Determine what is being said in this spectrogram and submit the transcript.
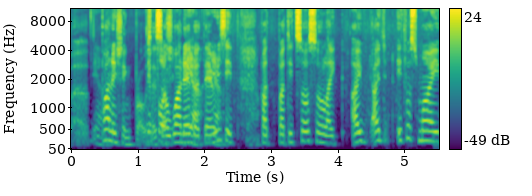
uh, yeah. punishing process or whatever yeah, there is it. But but it's also like I, I it was my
